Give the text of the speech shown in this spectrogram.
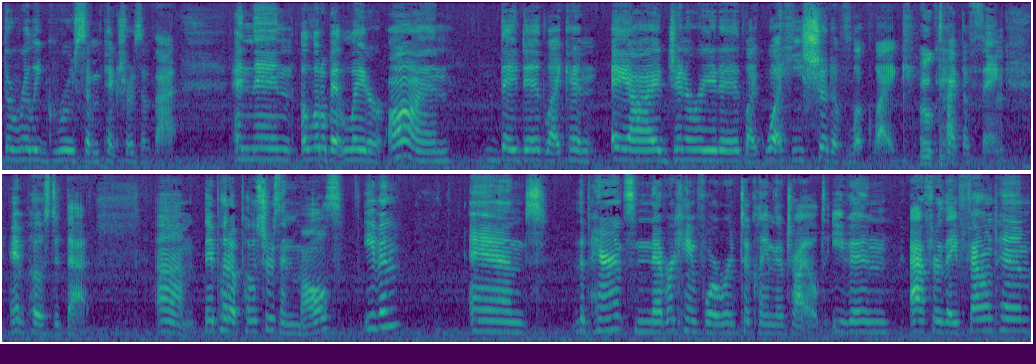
the really gruesome pictures of that. And then a little bit later on, they did like an AI generated like what he should have looked like Okay. type of thing and posted that. Um, they put up posters in malls even and the parents never came forward to claim their child even after they found him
